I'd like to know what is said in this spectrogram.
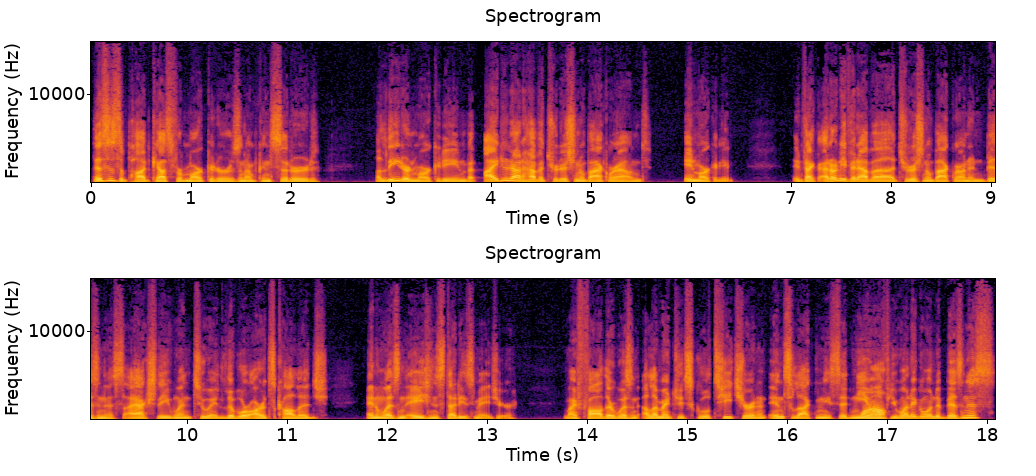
this is a podcast for marketers, and I'm considered a leader in marketing, but I do not have a traditional background in marketing. In fact, I don't even have a traditional background in business. I actually went to a liberal arts college and was an Asian studies major. My father was an elementary school teacher and an intellect, and he said, Neal, wow. if you want to go into business,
